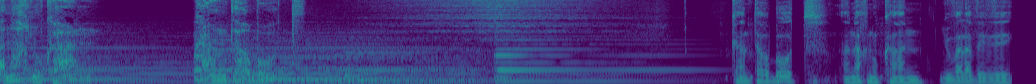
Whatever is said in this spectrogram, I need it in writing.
אנחנו כאן. כאן תרבות. כאן תרבות, אנחנו כאן, יובל אביבי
